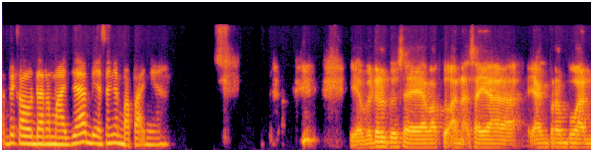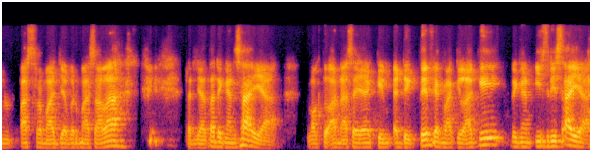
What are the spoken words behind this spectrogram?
Tapi kalau udah remaja biasanya bapaknya. Ya benar tuh saya waktu anak saya yang perempuan pas remaja bermasalah, ternyata dengan saya. Waktu anak saya game adiktif yang laki-laki dengan istri saya.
